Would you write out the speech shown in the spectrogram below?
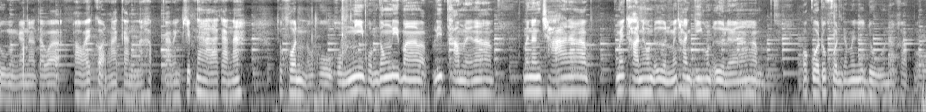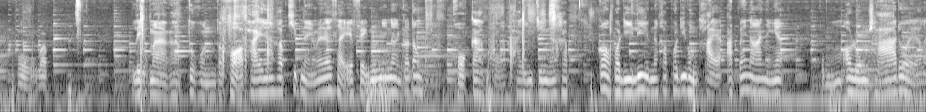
ดูเหมือนกันนะ แต่ว่าเอาไว้ก่อนละกันนะครับกลายเป็นคลิปหน้าละกันนะ ทุกคนโอ้โหผมนี่ผมต้องรีบมาแบบรีบทำเลยนะครับ ไม่นั้นช้านะครับ ไม่ทันคนอื่น ไม่ทันกินคนอื่นเลยนะครับเพราะกลัวทุกคนจะไม่ได้ดูนะครับ โอ้โหแบบรีบมากครับ ทุกคนต้องขออภัยนะครับ คลิปไหนไม่ได้ใส่เอฟเฟกต์นู่นนี่นั่นก็ต้องขอกราบขออภัยจริง ๆนะครับ ก็พอดีรีบนะครับ พอดีผมถ่ายอัดไว้นานอย่างเงี้ย ผมเอาลงช้าด้วยอะไร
